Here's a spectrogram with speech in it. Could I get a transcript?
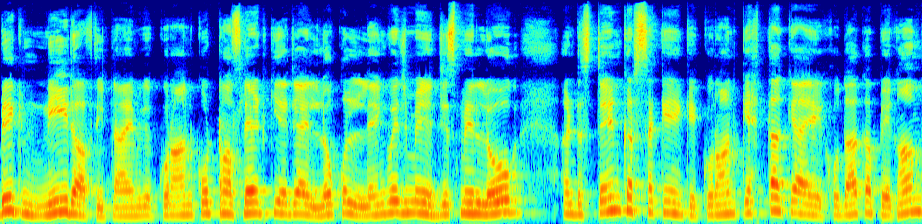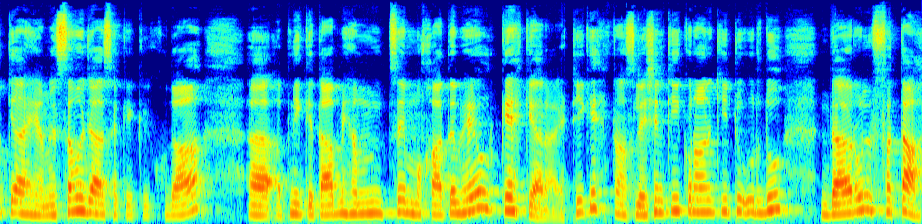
big need of the time कि कुरान को ट्रांसलेट किया जाए। लोकल लैंग्वेज में, जिसमें लोग अंडरस्टैंड कर सकें कि कुरान कहता क्या है, खुदा का पैगाम क्या है, हमें समझ आ सके कि खुदा अपनी किताब में हमसे मुखातब है और कह क्या रहा है। ठीक है? ट्रांसलेशन की, कुरान की to Urdu, Darul Fatah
